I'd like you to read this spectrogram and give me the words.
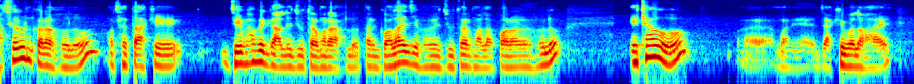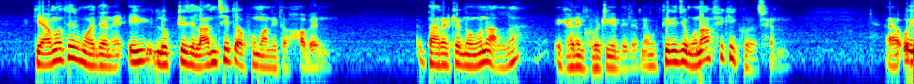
আচরণ করা হলো, অর্থাৎ তাকে যেভাবে গালে জুতা মারা হলো, তার গলায় যেভাবে জুতার মালা পরানো হলো, এটাও মানে যাকে বলা হয় কেয়ামতের ময়দানে এই লোকটি যে লাঞ্ছিত, অপমানিত হবেন, তার একটা নমুনা আল্লাহ এখানে ঘটিয়ে দিলেন এবং তিনি যে মুনাফিকি করেছেন ওই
